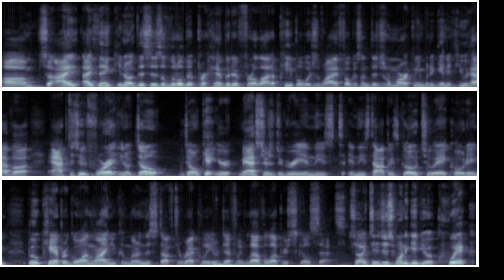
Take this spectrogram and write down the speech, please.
Um, so I, I think you know this is a little bit prohibitive for a lot of people, which is why I focus on digital marketing. But again, if you have a aptitude for it, you know don't don't get your master's degree in these in these topics. Go to a coding boot camp or go online. You can learn this stuff directly, or definitely level up your skill sets. So I did just want to give you a quick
